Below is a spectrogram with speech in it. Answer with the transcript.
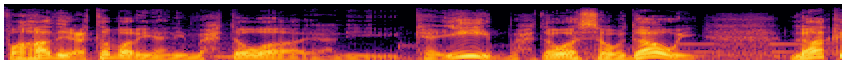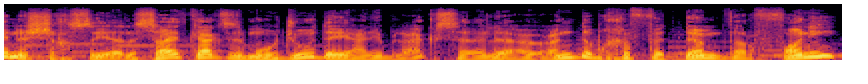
فهذا يعتبر يعني محتوى يعني كئيب محتوى سوداوي. لكن الشخصية ال side characters موجودة يعني بالعكس عندهم خفة دم they're funny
